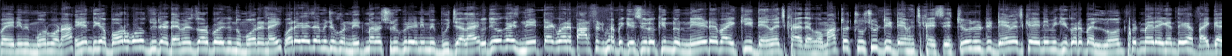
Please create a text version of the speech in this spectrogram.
ভাই এনিমি মরবো না। এখান থেকে বড় বড় দুইটা ড্যামেজ দেওয়ার পরে কিন্তু মরে নাই। পরে গাইজ আমি যখন নেট মারা শুরু করে এনিমি বুঝালাই যদিও গাইজ নেটটা একবারে পারফেক্ট ভাবে গেছিল, কিন্তু নেটে ভাই, কি ড্যামেজ খায় দেখো। মাত্র চৌষট্টি ড্যামেজ খাইছে। চৌষট্টি ড্যামেজ খাই এনিমি কি করে ভাই লঞ্চ পেট মেরে এখান থেকে বাইকা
